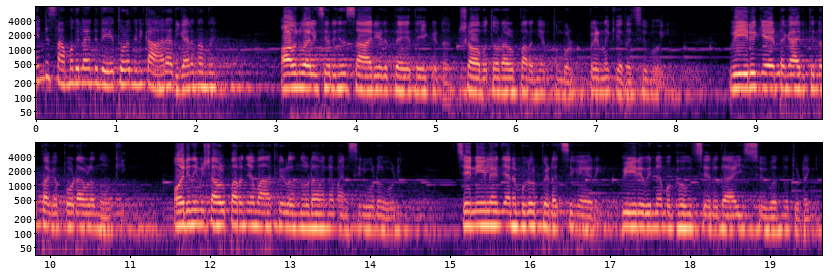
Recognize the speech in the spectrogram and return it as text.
എന്റെ സമ്മതില എന്റെ ദേഹത്തോടെ നിനക്ക് ആരാ അധികാരം തന്ന്? അവൻ വലിച്ചെറിഞ്ഞ് സാരി എടുത്ത് ദേഹത്തേക്കിട്ട് ക്ഷോഭത്തോടെ അവൾ പറഞ്ഞിരുത്തുമ്പോൾ പെണ്ണ് കിതച്ചു പോയി വീരു കേട്ട കാര്യത്തിന്റെ പകപ്പോടെ അവളെ നോക്കി. ഒരു നിമിഷം അവൾ പറഞ്ഞ വാക്കുകൾ ഒന്നുകൂടെ മനസ്സിലൂടെ ഓടി. ചെന്നൈയിലെ ഞരമ്പുകൾ പിടച്ചു കയറി വീരുവിന്റെ മുഖവും ചെറുതായി ചുവന്നു തുടങ്ങി.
